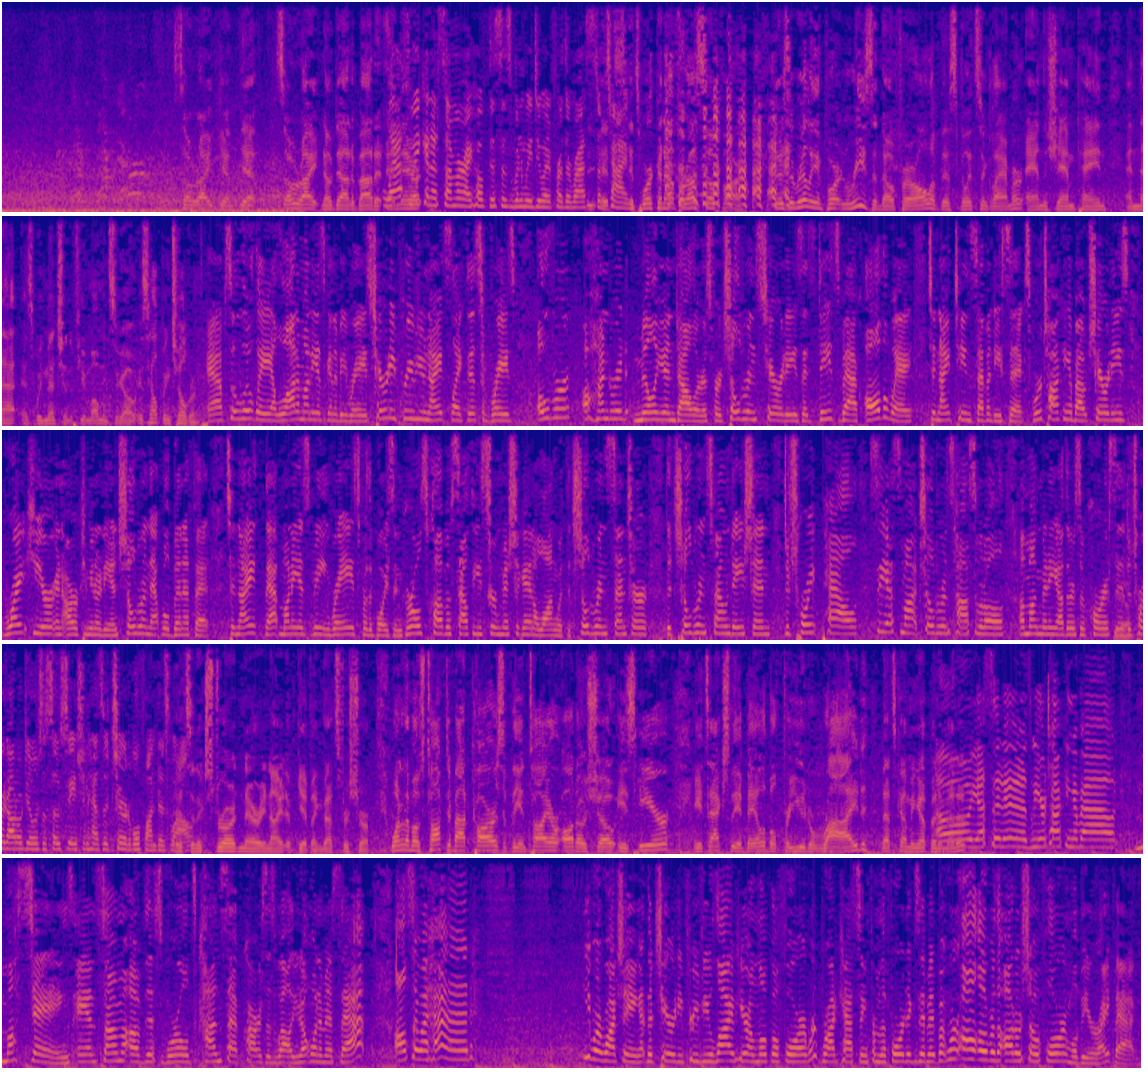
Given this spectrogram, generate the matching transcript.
So right, Kim. Yeah, so right. No doubt about it. Last week in of summer, I hope this is when we do it for the rest of time. It's working out for us so far. There's a really important reason, though, for all of this glitz and glamour and the champagne, and that, as we mentioned a few moments ago, is helping children. Absolutely. A lot of money is going to be raised. Charity preview nights like this have raised over a $100 million for children's charities. It dates back all the way to 1976. We're talking about charities right here in our community and children that will benefit. Tonight, that money is being raised for the Boys and Girls Club of Southeastern Michigan, along with the Children's Center, the Children's Foundation, Detroit PAL, CS Mott Children's Hospital, among many others. Of course, the Yeah. Detroit Auto Dealers Association has a charitable fund as well. It's an extraordinary night of giving, that's for sure. One of the most talked about cars of the entire auto show is here. It's actually available for you to ride. That's coming up in a Oh, minute. Oh, yes, it is. We are talking about Mustangs and some of this world's concept cars as well. You don't want to miss that. Also ahead. You are watching the charity preview live here on Local 4. We're broadcasting from the Ford exhibit, but we're all over the auto show floor and we'll be right back.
